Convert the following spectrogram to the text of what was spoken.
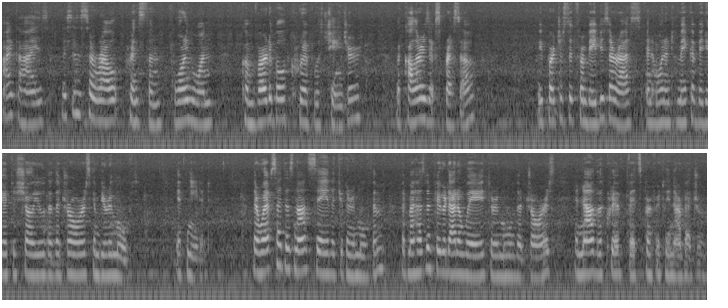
Hi guys, this is Sorelle Princeton 4-in-1 convertible crib with changer. The color is espresso. We purchased it from Babies R Us and I wanted to make a video to show you that the drawers can be removed if needed. Their website does not say that you can remove them, but my husband figured out a way to remove the drawers and now the crib fits perfectly in our bedroom.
